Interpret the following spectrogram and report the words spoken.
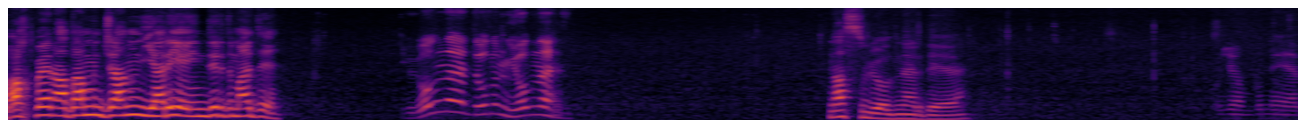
Bak ben adamın canını yarıya indirdim hadi. Yol nerede oğlum yol nerede? Nasıl yol nerede ya? Hocam bu ne ya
